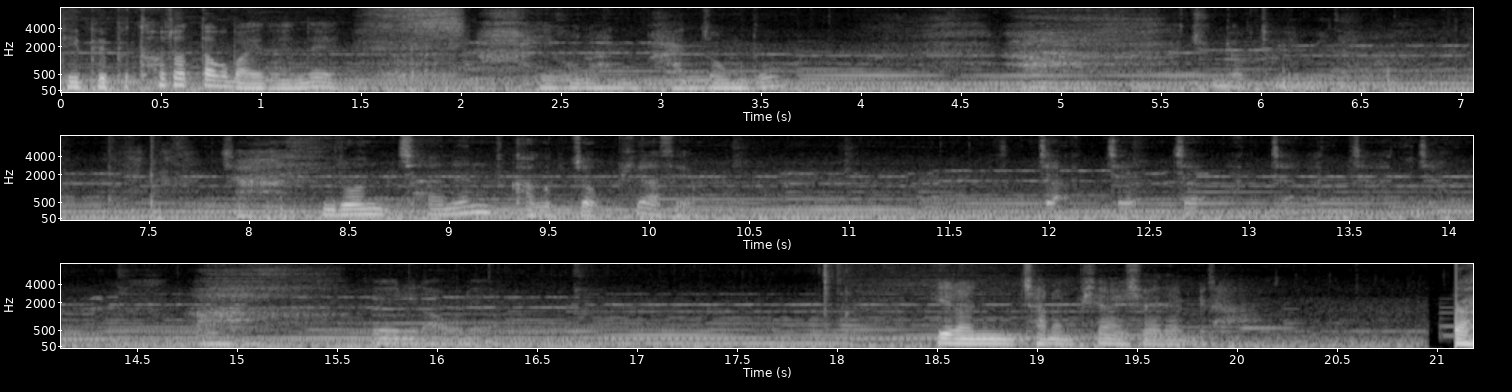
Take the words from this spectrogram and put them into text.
DPF 터졌다고 봐야 되는데 아, 이거는 한 반 정도 아, 충격적입니다. 자 이런 차는 가급적 피하세요. 짜짜짜짜짜짜 아 표현이 나오네요. 이런 차는 피하셔야 됩니다. 자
